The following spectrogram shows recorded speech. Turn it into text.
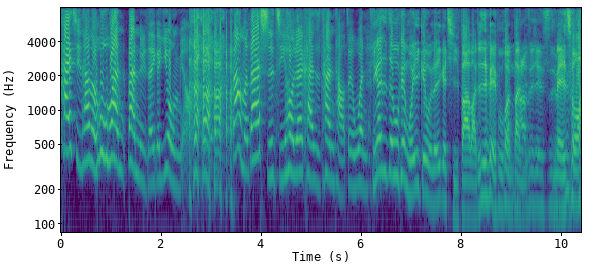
开启他们互换伴侣的一个幼苗。当我们大概十集后就会开始探讨这个问题。应该是这部片唯一给我的一个启发吧，就是可以互换伴侣这件事。没错。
